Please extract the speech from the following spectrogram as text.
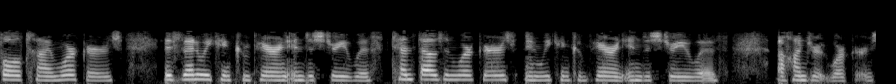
full-time workers is then we can compare an industry with 10,000 workers and we can compare an industry with 100 workers.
